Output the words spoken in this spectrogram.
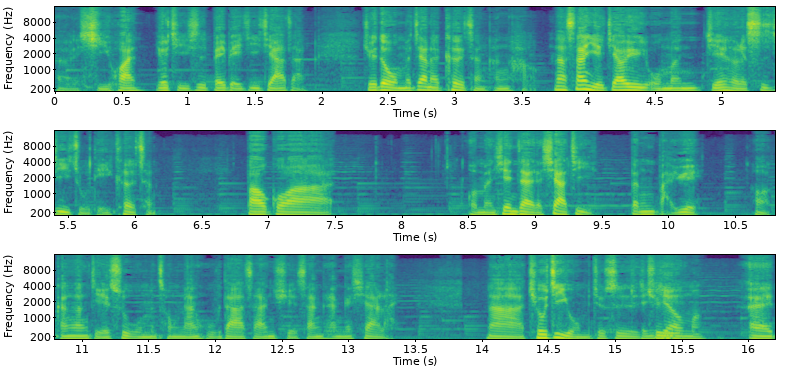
呃喜欢，尤其是北北基家长觉得我们这样的课程很好。那山野教育我们结合了四季主题课程，包括我们现在的夏季登百越哦，刚刚结束，我们从南湖大山雪山刚刚下来。那秋季我们就是去全校吗？呃，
